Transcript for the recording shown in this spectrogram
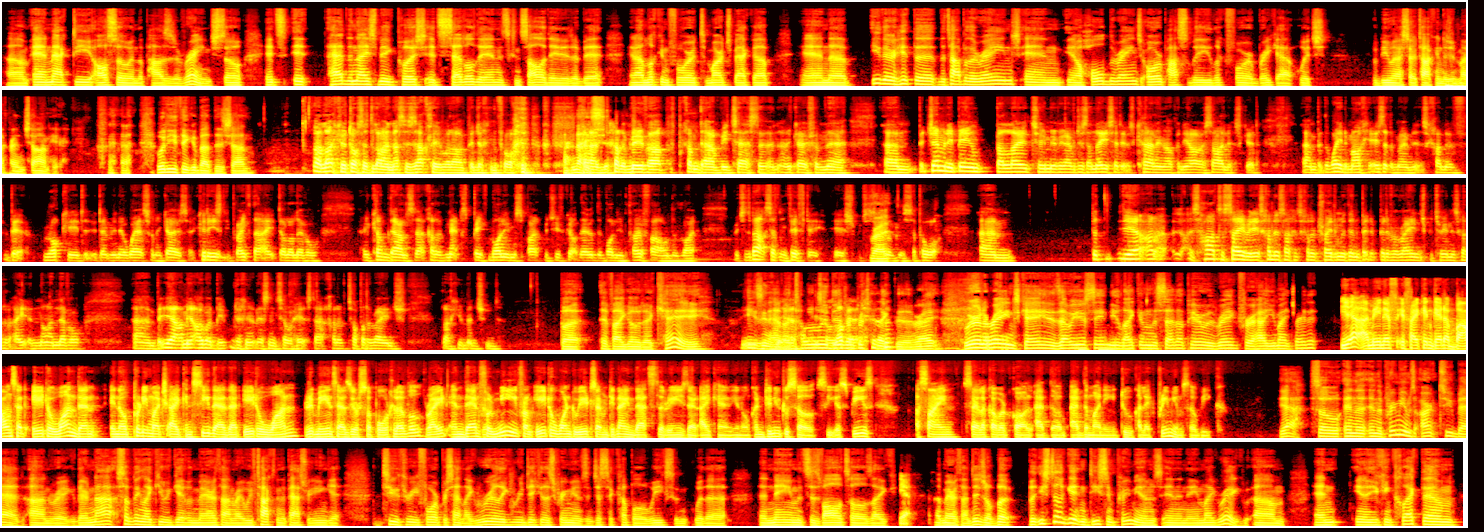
Um, and MACD also in the positive range. So it's it had the nice big push. It's settled in. It's consolidated a bit, and I'm looking for it to march back up and uh, either hit the the top of the range and you know hold the range, or possibly look for a breakout, which would be when I start talking to my friend Shaun here. what do you think about this, Shaun? I like your dotted line. That's exactly what I've been looking for. Nice. um, kind of move up, come down, retest, and, and go from there. Um, but generally, being below two moving averages, I know you said it was curling up and the RSI looks good. Um, but the way the market is at the moment, it's kind of a bit rocky. You don't really know where it's going to go. So it could easily break that eight dollar level and come down to that kind of next big volume spike, which you've got there with the volume profile on the right, which is about seven fifty ish, which is Right. kind of the support. Um, but yeah, I, I- it's hard to say. Really, it's kind of it's like it's kind of trading within a bit, a bit of a range between this kind of eight and nine level. Um, but yeah, I mean, I won't be looking at this until it hits that kind of top of the range, like you mentioned. But if I go to Kaye, he's gonna have Yeah, a totally different perspective, right? We're in a range, Kaye. Is that what you're seeing? You liking the setup here with Rig for how you might trade it? Yeah, I mean, if if I can get a bounce at 801, then you know pretty much I can see that that 801 remains as your support level, right? And then for me, from 801 to 879, that's the range that I can you know continue to sell CSPs, assign, sell a covered call at the at the money to collect premiums a week. Yeah. So and the and the premiums aren't too bad on rig. They're not something like you would get with marathon, right? We've talked in the past where you can get two, three, four percent, like really ridiculous premiums in just a couple of weeks and with a, a name that's as volatile as like Yeah. a marathon digital. But but you're still getting decent premiums in a name like rig. Um and you know you can collect them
